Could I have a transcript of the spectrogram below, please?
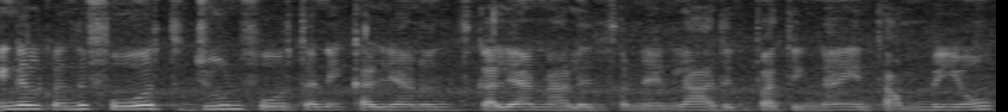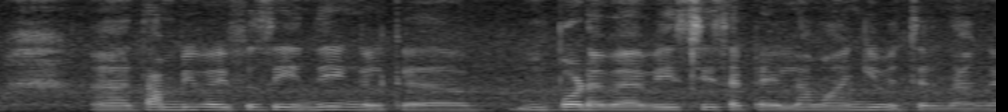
எங்களுக்கு வந்து ஃபோர்த் ஜூன் ஃபோர்த் அன்னைக்கு கல்யாணம் கல்யாண நாளுன்னு சொன்னேன்ல அதுக்கு பார்த்திங்கன்னா என் தம்பியும் தம்பி ஒய்ஃபும் சேர்ந்து எங்களுக்கு புடவை வேஷ்டி சட்டை எல்லாம் வாங்கி வச்சுருந்தாங்க.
